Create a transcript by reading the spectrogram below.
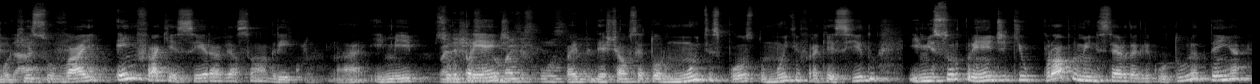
porque isso vai enfraquecer a aviação agrícola. Né? E me vai surpreende, deixar exposto, vai né? deixar o setor muito exposto, muito enfraquecido, e me surpreende que o próprio Ministério da Agricultura tenha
